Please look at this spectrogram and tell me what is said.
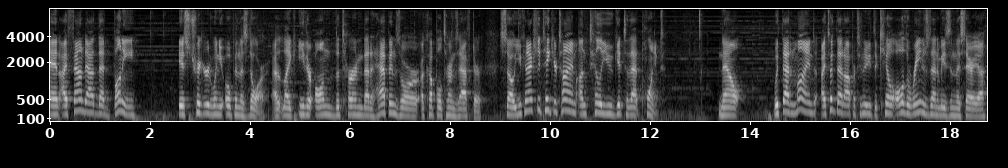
and I found out that Bunny is triggered when you open this door, uh, like either on the turn that it happens or a couple turns after. So you can actually take your time until you get to that point. Now, with that in mind, I took that opportunity to kill all the ranged enemies in this area,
